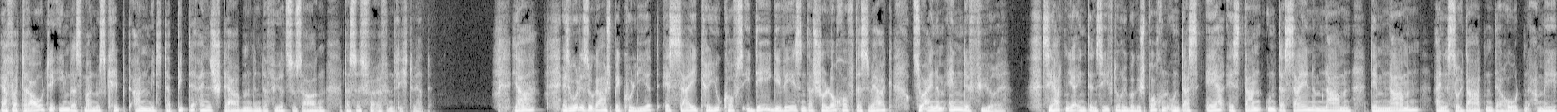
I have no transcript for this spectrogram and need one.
er vertraute ihm das Manuskript an mit der Bitte eines Sterbenden dafür zu sorgen, dass es veröffentlicht wird. Ja, es wurde sogar spekuliert, es sei Kryukows Idee gewesen, dass Scholochow das Werk zu einem Ende führe Sie hatten ja intensiv darüber gesprochen und dass er es dann unter seinem Namen, dem Namen eines Soldaten der Roten Armee,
